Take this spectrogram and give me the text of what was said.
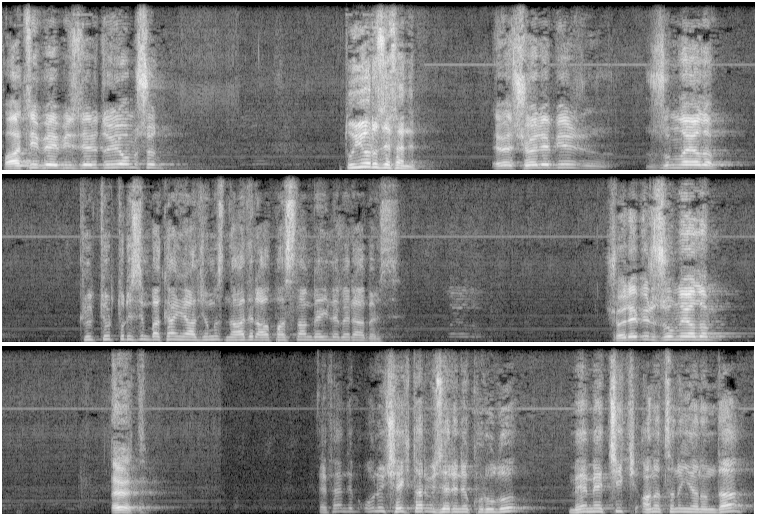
Fatih Bey bizleri duyuyor musun? Duyuyoruz efendim. Evet şöyle bir zoomlayalım. Kültür Turizm Bakan Yardımcımız Nadir Alparslan Bey ile beraberiz. Şöyle bir zoomlayalım. Evet. Efendim 13 hektar üzerine kurulu Mehmetçik anıtının yanında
